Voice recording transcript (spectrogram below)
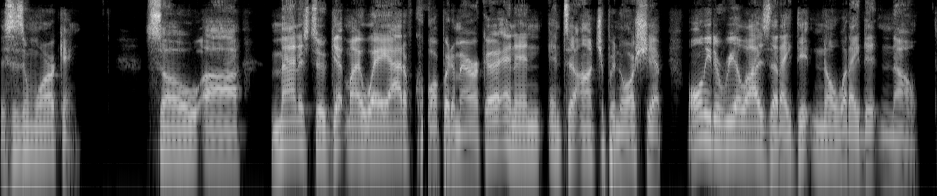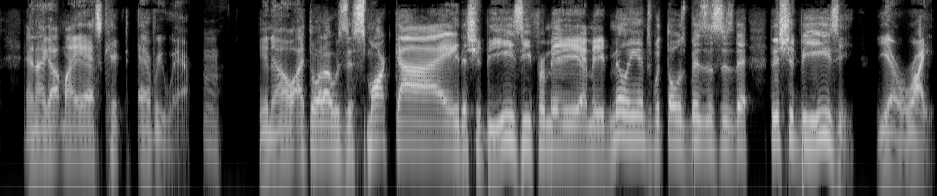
This isn't working. So uh managed to get my way out of corporate America and then into entrepreneurship, only to realize that I didn't know what I didn't know. And I got my ass kicked everywhere. Hmm. You know, I thought I was a smart guy. This should be easy for me. I made millions with those businesses that this should be easy. Yeah, right.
